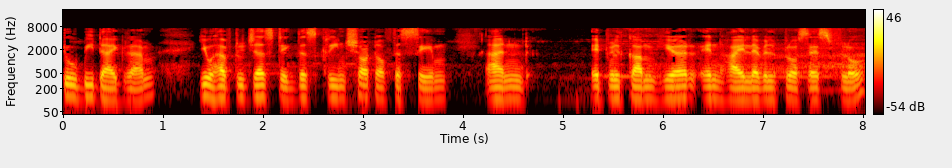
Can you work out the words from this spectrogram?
to be diagram you have to just take the screenshot of the same and it will come here in high level process flow.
